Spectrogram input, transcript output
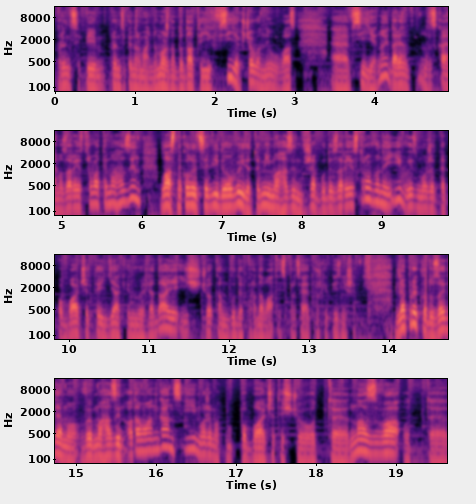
Принципі, в принципі, нормально. Можна додати їх всі, якщо вони у вас е, всі є. Ну і далі натискаємо зареєструвати магазин. Власне, коли це відео вийде, то мій магазин вже буде зареєстрований, і ви зможете побачити, як він виглядає і що там буде продаватись. Про це я трошки пізніше. Для прикладу, зайдемо в магазин Ottoman Guns і можемо побачити, що от е, назва, от е,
